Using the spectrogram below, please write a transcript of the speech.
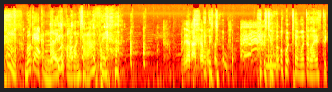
Hmm, gue kayak kenal itu kalau konser apa ya? Namanya Raka bukan? Coba muter-muter light stick.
